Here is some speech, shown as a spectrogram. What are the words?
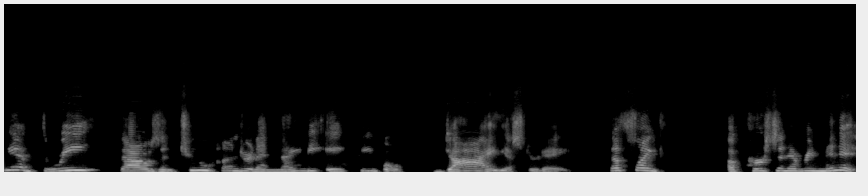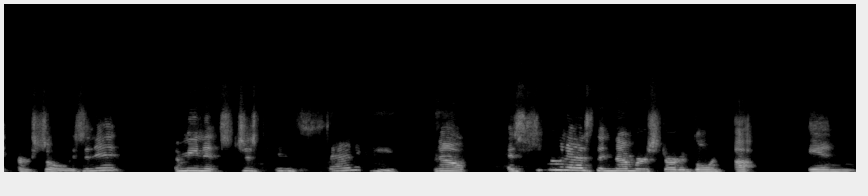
We had 3,298 people die yesterday. That's like a person every minute or so, isn't it? I mean, it's just insanity. Now, as soon as the numbers started going up in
